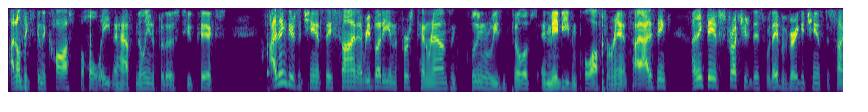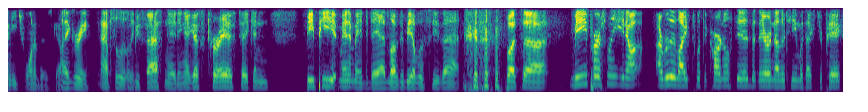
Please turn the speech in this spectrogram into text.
I don't think it's going to cost the whole eight and a half million for those two picks. I think there's a chance they sign everybody in the first ten rounds, including Ruiz and Phillips, and maybe even pull off Virant. I, I think I think they have structured this where they have a very good chance to sign each one of those guys. I agree, absolutely. it'll be fascinating. I guess Correa has taken BP at Minute Maid today. I'd love to be able to see that. But uh, me personally, you know, I really liked what the Cardinals did, but they're another team with extra picks,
